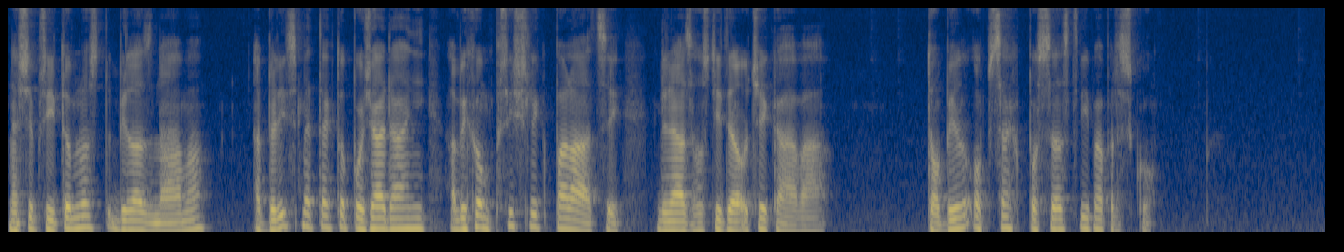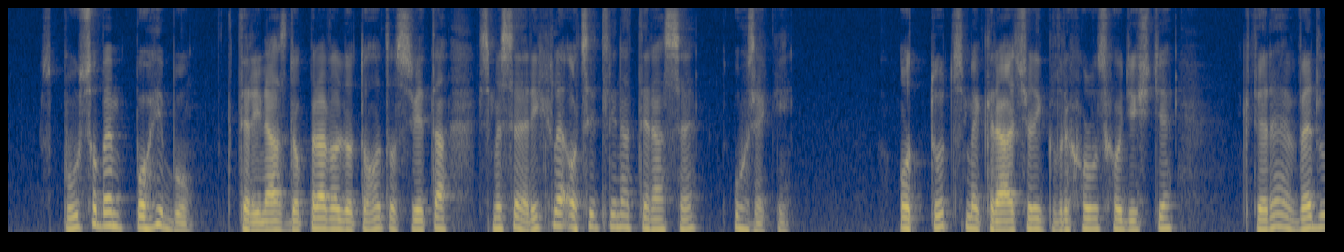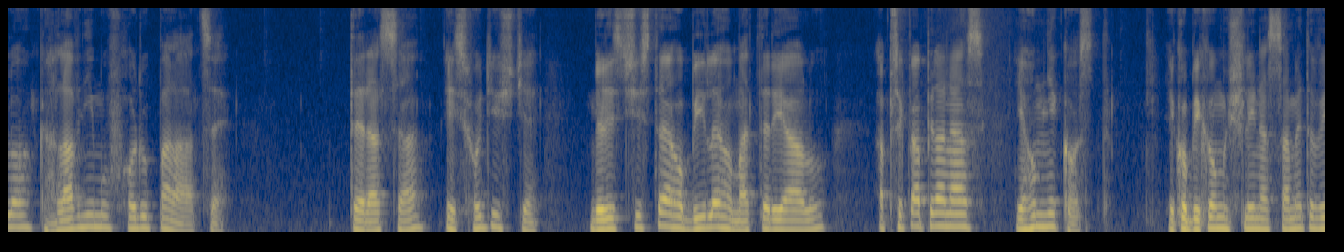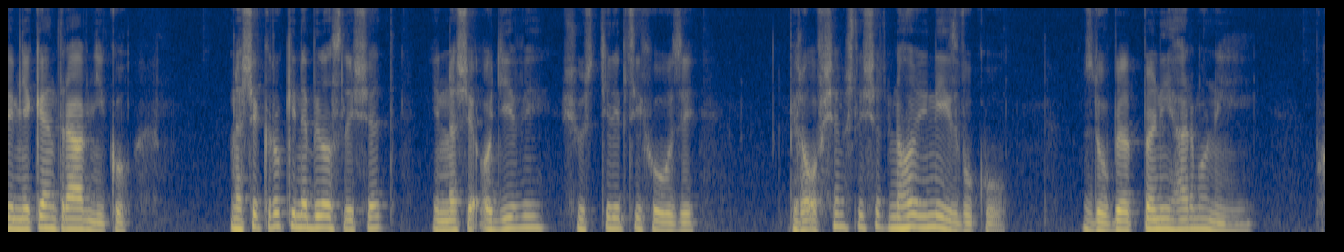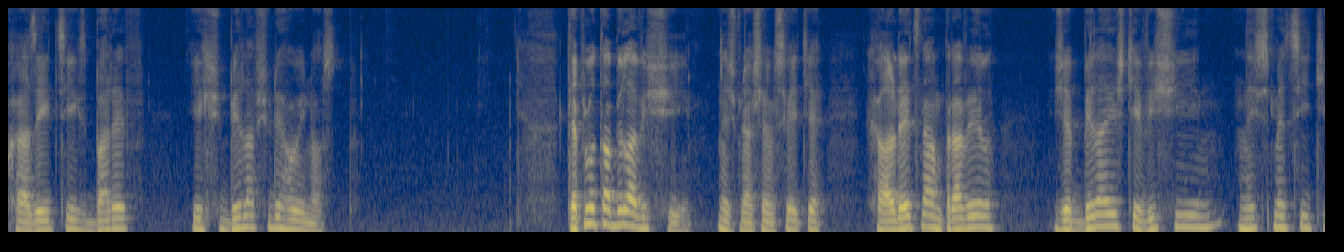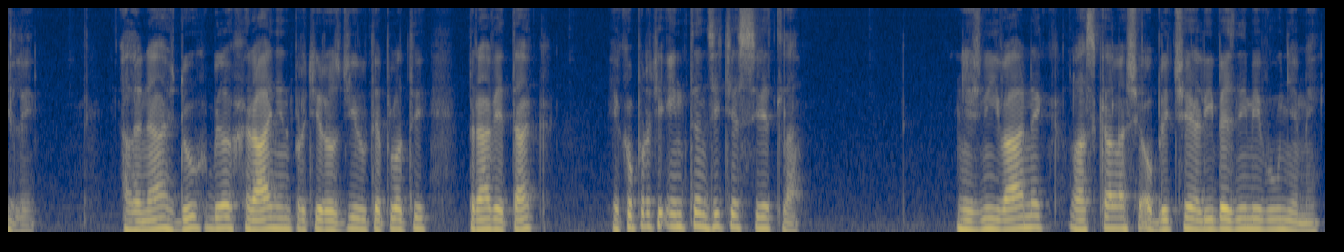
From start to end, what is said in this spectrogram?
Naše přítomnost byla známa a byli jsme takto požádáni, abychom přišli k paláci, kde nás hostitel očekává. To byl obsah poselství paprsku. Způsobem pohybu který nás dopravil do tohoto světa, jsme se rychle ocitli na terase u řeky. Odtud jsme kráčeli k vrcholu schodiště, které vedlo k hlavnímu vchodu paláce. Terasa i schodiště byly z čistého bílého materiálu a překvapila nás jeho měkost, jako bychom šli na sametovém měkkém trávníku. Naše kroky nebylo slyšet, jen naše odivy šustily při chůzi. Bylo ovšem slyšet mnoho jiných zvuků. Vzduch byl plný harmonií, pocházejících z barev, jichž byla všude hojnost. Teplota byla vyšší než v našem světě. Chaldec nám pravil, že byla ještě vyšší, než jsme cítili. Ale náš duch byl chráněn proti rozdílu teploty právě tak, jako proti intenzitě světla. Něžný vánek laskal naše obličeje líbeznými vůněmi.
